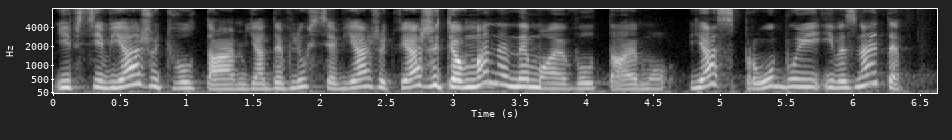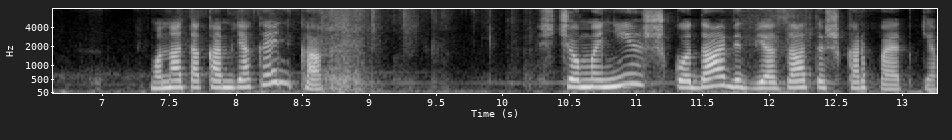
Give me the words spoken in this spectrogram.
І всі в'яжуть вултайм. Я дивлюся, в'яжуть, в'яжуть, а в мене немає вултайму. Я спробую. І ви знаєте, вона така м'якенька, що мені шкода відв'язати шкарпетки.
